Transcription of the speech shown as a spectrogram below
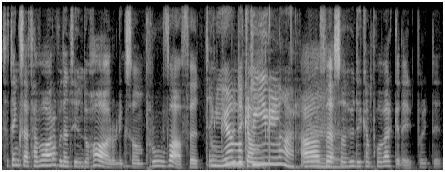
Så tänk så här, ta vara på den tiden du har och liksom prova. För tänk Gör hur det något kan, du gillar. ja, för alltså, hur det kan påverka dig på riktigt.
